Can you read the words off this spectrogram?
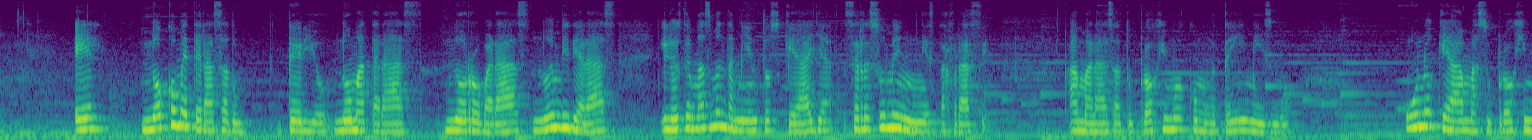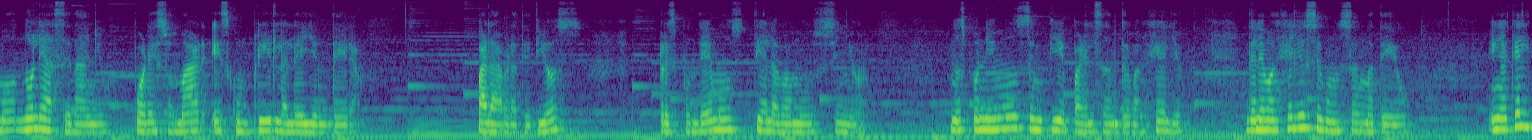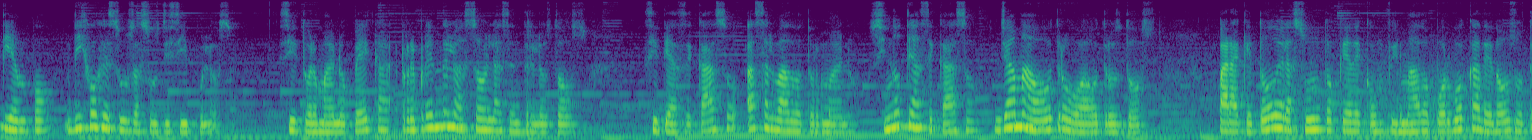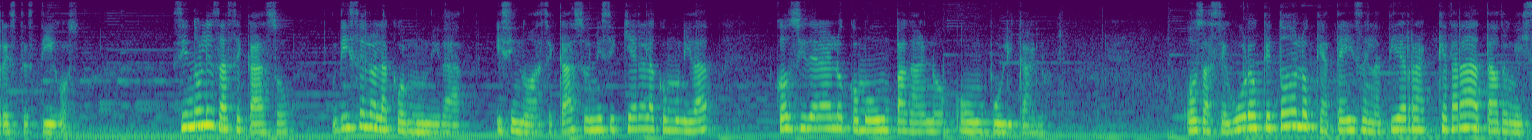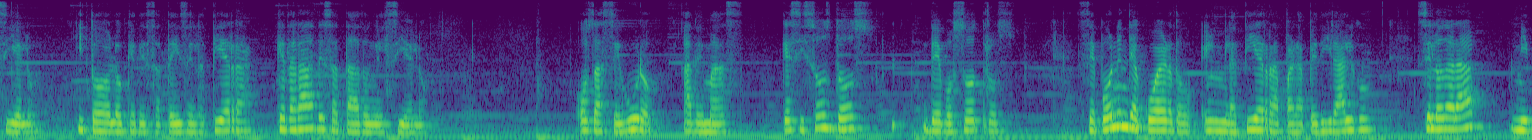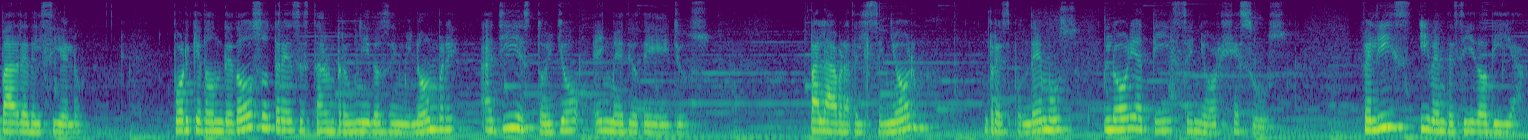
él no cometerás adulterio, no matarás, no robarás, no envidiarás, y los demás mandamientos que haya se resumen en esta frase. Amarás a tu prójimo como a ti mismo. Uno que ama a su prójimo no le hace daño, por eso amar es cumplir la ley entera. Palabra de Dios. Respondemos, te alabamos Señor. Nos ponemos en pie para el Santo Evangelio. Del Evangelio según San Mateo. En aquel tiempo dijo Jesús a sus discípulos, Si tu hermano peca, repréndelo a solas entre los dos. Si te hace caso, has salvado a tu hermano. Si no te hace caso, llama a otro o a otros dos, para que todo el asunto quede confirmado por boca de dos o tres testigos. Si no les hace caso, díselo a la comunidad, y si no hace caso ni siquiera a la comunidad, considéralo como un pagano o un publicano. Os aseguro que todo lo que atéis en la tierra quedará atado en el cielo, y todo lo que desatéis en la tierra quedará desatado en el cielo. Os aseguro, además, que si sos dos de vosotros se ponen de acuerdo en la tierra para pedir algo, se lo dará mi Padre del cielo porque donde dos o tres están reunidos en mi nombre, allí estoy yo en medio de ellos. Palabra del Señor, respondemos, Gloria a ti, Señor Jesús. Feliz y bendecido día.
